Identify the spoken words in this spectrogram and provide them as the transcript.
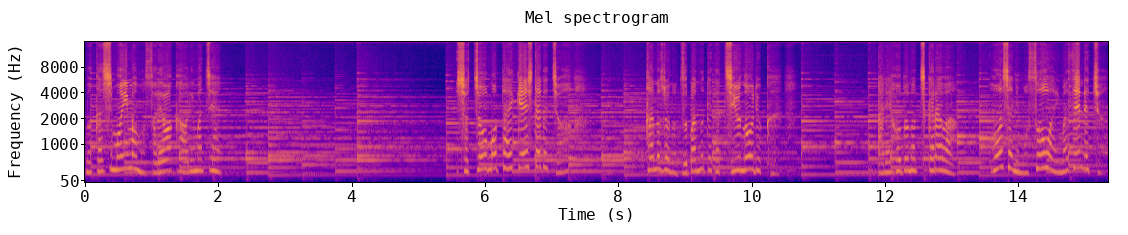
昔も今もそれは変わりまちぇん。所長も体験したでちょ。彼女のずば抜けた治癒能力。あれほどの力は本社にもそうはいませんでちゅ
